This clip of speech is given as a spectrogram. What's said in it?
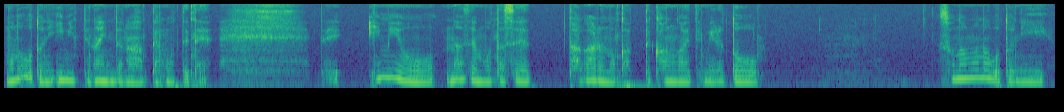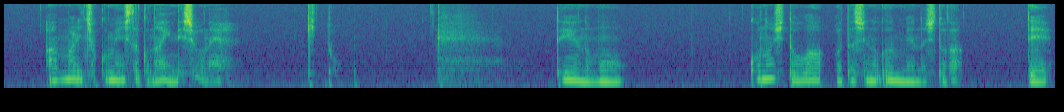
物事に意味ってないんだなって思っててで意味をなぜ持たせたがるのかって考えてみるとその物事にあんまり直面したくないんでしょうねきっと。っていうのもこの人は私の運命の人だって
